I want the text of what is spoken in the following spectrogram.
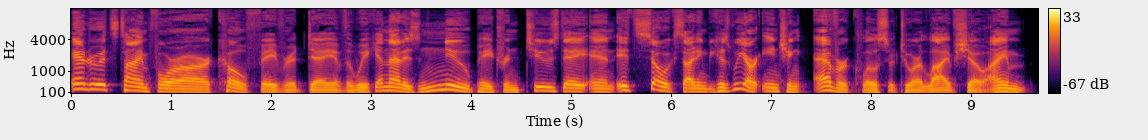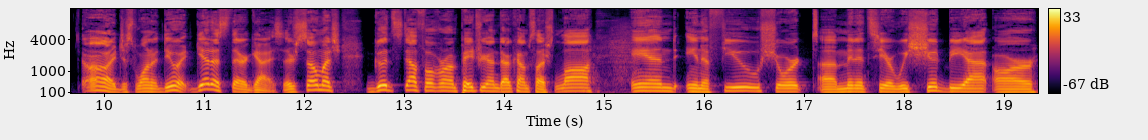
Andrew, it's time for our co-favorite day of the week, and that is New Patron Tuesday, and it's so exciting because we are inching ever closer to our live show. I am oh, I just want to do it. Get us there, guys. There's so much good stuff over on patreon.com slash law. And in a few short uh, minutes here, we should be at our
